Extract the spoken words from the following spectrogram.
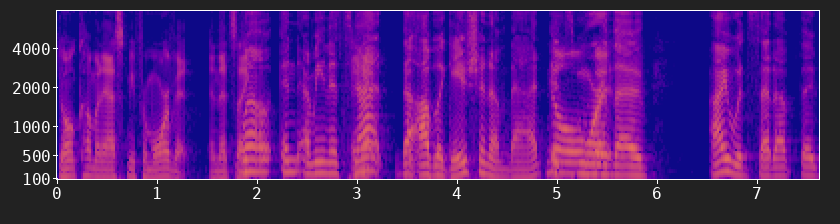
don't come and ask me for more of it. And that's like, well, and I mean, it's not that- the obligation of that. No, it's more the, I would set up the,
